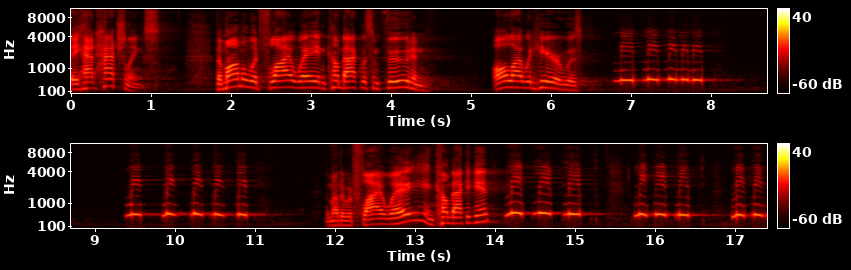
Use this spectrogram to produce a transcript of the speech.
They had hatchlings. The mama would fly away and come back with some food, and all I would hear was meep, meep, meep, meep, meep. Meep, meep, meep, meep, meep. The mother would fly away and come back again. Meep, meep, meep. Meep, meep, meep meep, meep,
